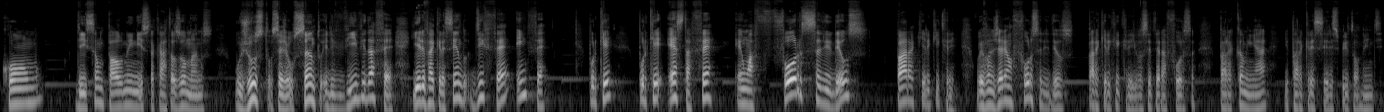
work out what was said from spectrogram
como diz São Paulo no início da carta aos Romanos: O justo, ou seja, o santo, ele vive da fé e ele vai crescendo de fé em fé. Por quê? Porque esta fé é uma força de Deus para aquele que crê. O Evangelho é uma força de Deus para aquele que crê e você terá força para caminhar e para crescer espiritualmente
